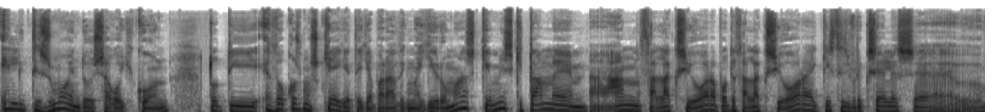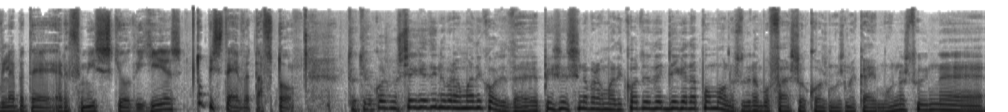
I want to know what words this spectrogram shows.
ελιτισμό εντός εισαγωγικών. Το ότι εδώ ο κόσμος καίγεται, για παράδειγμα, γύρω μας και εμείς κοιτάμε αν θα αλλάξει η ώρα, πότε θα αλλάξει η ώρα. Εκεί στις Βρυξέλλες βλέπετε ρυθμίσεις και οδηγίες. Το πιστεύετε αυτό; Το ότι ο κόσμος καίγεται είναι πραγματικότητα. Επίσης είναι πραγματικότητα δεν καίγεται από μόνος του. Δεν αποφάσισε ο κόσμος να καεί μόνος του. Είναι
